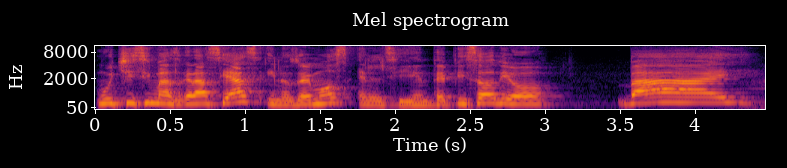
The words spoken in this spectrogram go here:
Muchísimas gracias y nos vemos en el siguiente episodio. Bye.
